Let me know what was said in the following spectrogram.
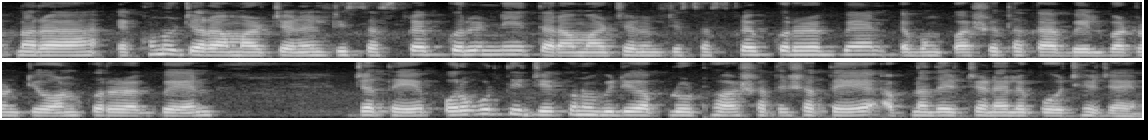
আপনারা এখনও যারা আমার চ্যানেলটি সাবস্ক্রাইব করেননি, তারা আমার চ্যানেলটি সাবস্ক্রাইব করে রাখবেন এবং পাশে থাকা বেল বাটনটি অন করে রাখবেন যাতে পরবর্তী যে কোনো ভিডিও আপলোড হওয়ার সাথে সাথে আপনাদের চ্যানেলে পৌঁছে যায়।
